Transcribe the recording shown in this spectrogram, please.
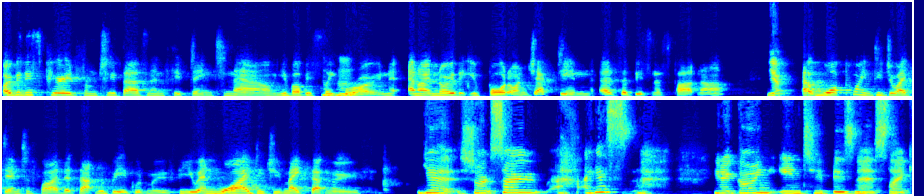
over this period from 2015 to now, you've obviously Mhm. grown. And I know that you've brought on Jack Din as a business partner. yeah At what point did you identify that that would be a good move for you? And why did you make that move? Yeah, sure. So I guess, you know, going into business, like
